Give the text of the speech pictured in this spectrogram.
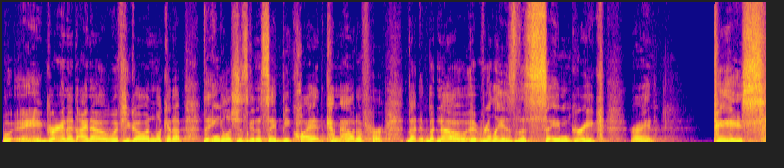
Eh, granted, I know if you go and look it up, the English is going to say, be quiet, come out of her. But, but no, it really is the same Greek, right? Peace,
